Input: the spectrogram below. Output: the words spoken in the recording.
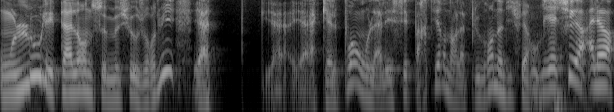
on loue les talents de ce monsieur aujourd'hui, et à- et à quel point on l'a laissé partir dans la plus grande indifférence. Bien sûr. Alors,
